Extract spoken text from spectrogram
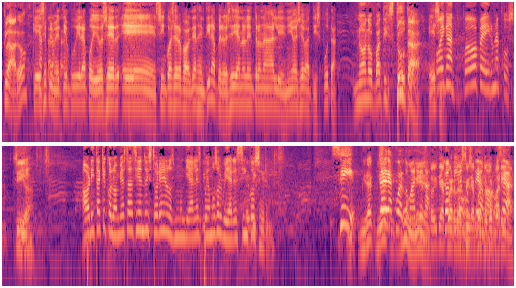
Claro. Que ese primer tiempo hubiera podido ser eh, 5 a 0 a favor de Argentina, pero ese día no le entró nada al niño ese Batisputa. No, no, Batistuta. Oigan, ¿puedo pedir una cosa? Siga. Ahorita que Colombia está haciendo historia en los mundiales, podemos olvidar el 5-0. Sí, Mira- estoy mira de que acuerdo, muy Marina. bien. Estoy de acuerdo, estoy de acuerdo tema. con O sea,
